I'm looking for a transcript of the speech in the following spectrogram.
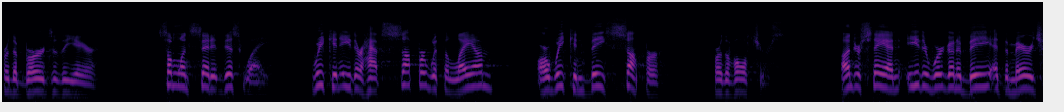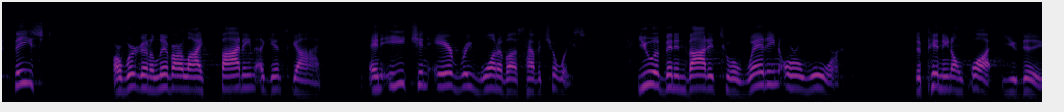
for the birds of the air. Someone said it this way we can either have supper with the lamb or we can be supper for the vultures. Understand, either we're going to be at the marriage feast or we're going to live our life fighting against God. And each and every one of us have a choice. You have been invited to a wedding or a war, depending on what you do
